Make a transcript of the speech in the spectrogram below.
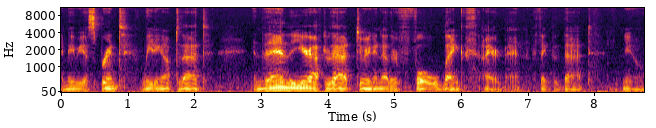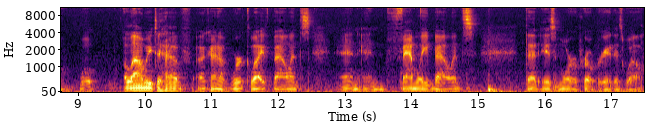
and maybe a sprint leading up to that. And then the year after that, doing another full length Ironman. I think that that, you know, will allow me to have a kind of work life balance and, and family balance that is more appropriate as well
